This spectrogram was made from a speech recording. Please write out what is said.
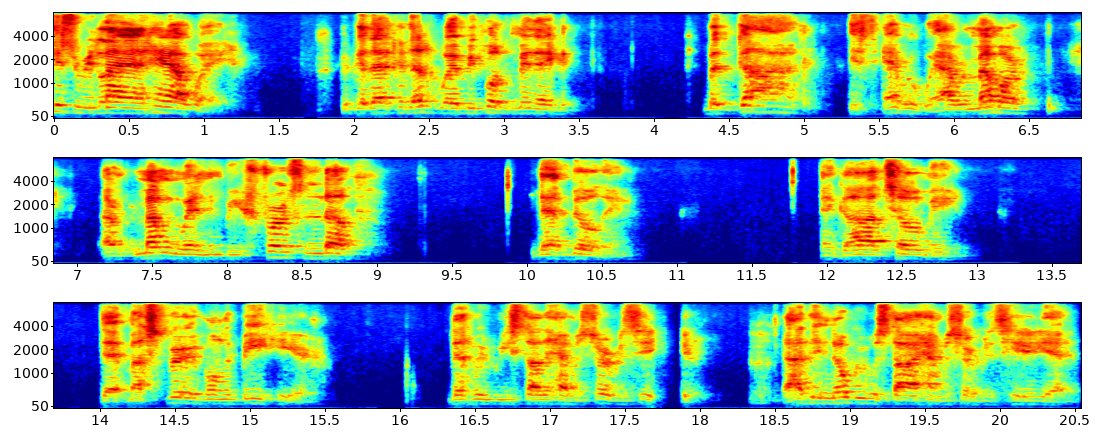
Historyland Highway. Because that, that's where we supposed to be naked. But God is everywhere. I remember, I remember when we first left that building, and God told me that my spirit going to be here. That's when we started having service here. I didn't know we would start having service here yet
